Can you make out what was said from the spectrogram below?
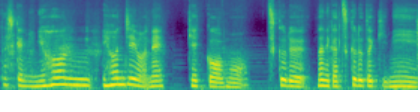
確かに日本、日本人はね、結構もう作る、何か作るときに、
